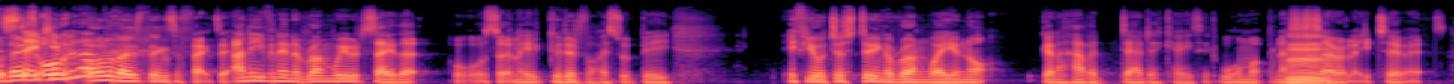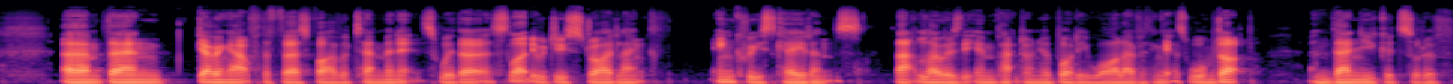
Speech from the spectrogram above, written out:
Well, those- Stay tuned all, with that. all of those things affect it. And even in a run, we would say that, or certainly good advice would be if you're just doing a run where you're not going to have a dedicated warm up hmm. necessarily to it, um, then going out for the first five or 10 minutes with a slightly reduced stride length, increased cadence, that lowers the impact on your body while everything gets warmed up. And then you could sort of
